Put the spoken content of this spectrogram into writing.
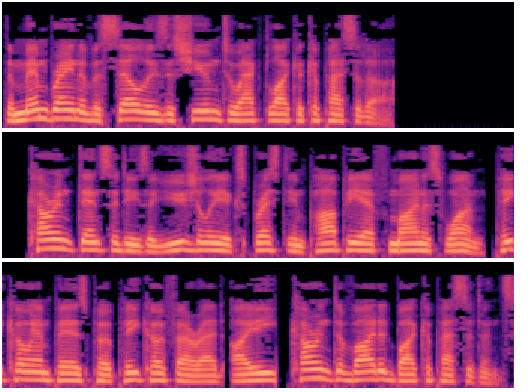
The membrane of a cell is assumed to act like a capacitor. Current densities are usually expressed in ppf-1 picoamperes per picofarad i.e., current divided by capacitance.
